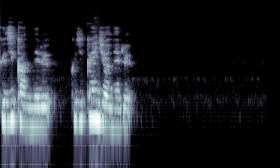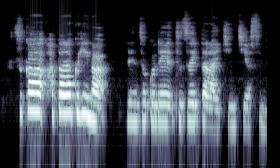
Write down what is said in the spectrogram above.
9時間寝る。9時間以上寝る。2日働く日が連続で続いたら1日休む。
